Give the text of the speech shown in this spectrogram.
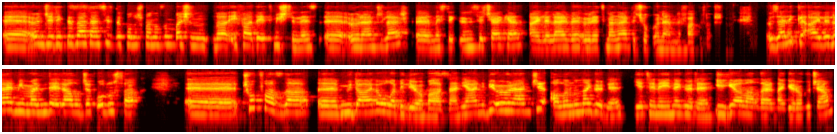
Ee, öncelikle zaten siz de konuşmanızın başında ifade etmiştiniz. Ee, öğrenciler e, mesleklerini seçerken aileler ve öğretmenler de çok önemli faktör. Özellikle aileler minvalinde ele alacak olursak e, çok fazla e, müdahale olabiliyor bazen. Yani bir öğrenci alanına göre, yeteneğine göre, ilgi alanlarına göre hocam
